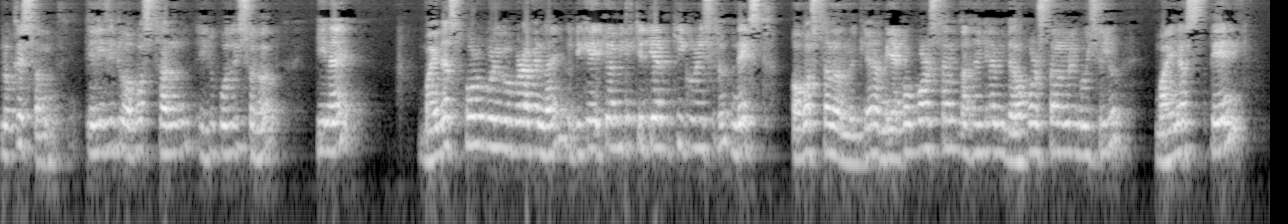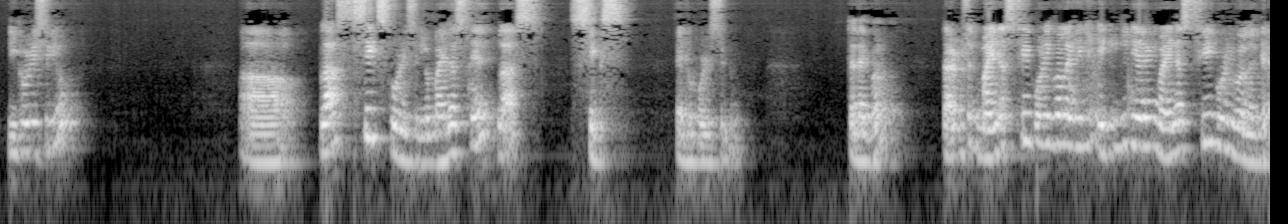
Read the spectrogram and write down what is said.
লোকেশ্যন এই যিটো অৱস্থান এইটো পজিশ্যনত কি নাই মাইনাছ ফ'ৰ কৰিব পৰাকে নাই। গতিকে এইটো আমি কেতিয়া কি কৰিছিলো? নেক্সট অৱস্থানলৈকে। আমি এককৰ স্থানত নাথাকিলে আমি দশকৰ স্থানলৈ গৈছিলো। মাইনাছ টেন কি কৰিছিলো? প্লাছ ছিক্স কৰিছিলো। মাইনাছ টেন প্লাছ ছিক্স এইটো কৰিছিলো। তেনেকুৱা। তাৰপিছত মাইনাছ থ্ৰী কৰিব লাগিলে। এইটো যদি আমি মাইনাছ থ্ৰী কৰিব লাগে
